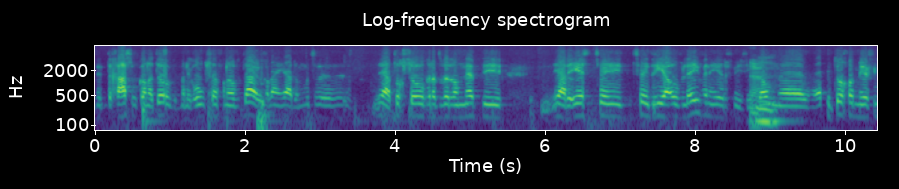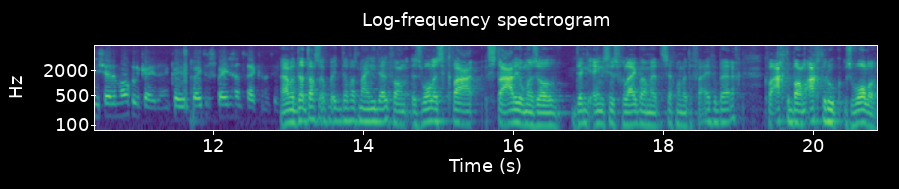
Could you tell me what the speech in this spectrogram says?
De, de kan het ook, daar ben ik 100% van overtuigd. Alleen ja, dan moeten we ja, toch zorgen dat we dan net die, ja, de eerste twee, twee drie jaar overleven in de Eredivisie. Ja. Dan eh, heb je toch wat meer financiële mogelijkheden. En kun je ook betere spelers aantrekken natuurlijk. Ja, maar dat, dat, is ook, dat was mijn idee ook van. Zwolle is qua stadion en zo, denk ik enigszins vergelijkbaar met, zeg maar, met de Vijverberg. Qua achterban, achterhoek, Zwolle.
